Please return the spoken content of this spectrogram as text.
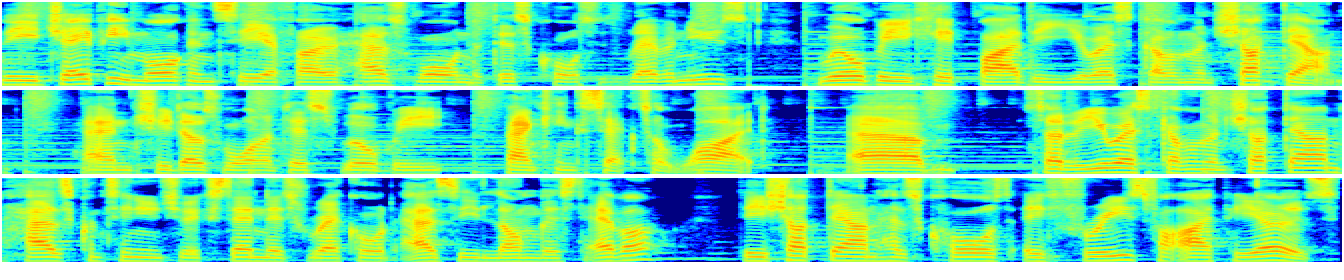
The JP Morgan CFO has warned that this course's revenues will be hit by the US government shutdown, and she does warn that this will be banking sector wide. Um, so the US government shutdown has continued to extend its record as the longest ever. The shutdown has caused a freeze for IPOs,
